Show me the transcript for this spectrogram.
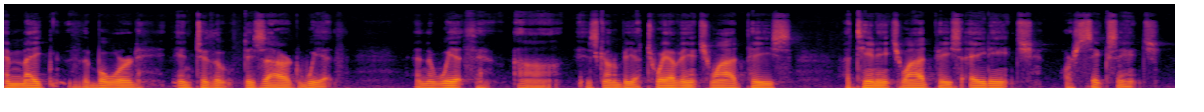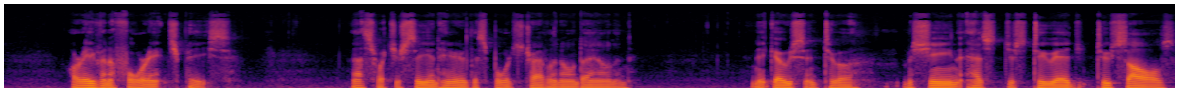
and make the board into the desired width. And the width uh, is going to be a 12 inch wide piece, a 10 inch wide piece, 8 inch, or 6 inch, or even a 4 inch piece. That's what you're seeing here. This board's traveling on down and, and it goes into a machine that has just two edge, two saws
